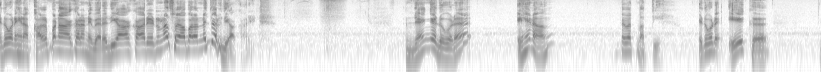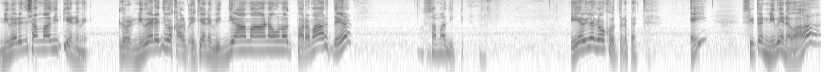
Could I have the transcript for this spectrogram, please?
එතකොට එහෙනම් කල්පනා කරන්නේ වැරදි ආකාරයට නම් සොයා බලන්නේ වැරදි ආකාරයට. දැන් එතකොට එහෙනම් පැවැත්මක් තියෙයි. එතකොට ඒක නිවැරදි සම්මාදිට්ඨිය නෙමෙයි. එතකොට නිවැරදිව කල්ප ඒ කියන්නේ විද්‍යාමාන වුණොත් පරමාර්ථය සම්මාදිට්ඨිය. ඒ ඇවිල්ලා ලෝකෝත්තර පැත්ත. එයි සිත නිවෙනවා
